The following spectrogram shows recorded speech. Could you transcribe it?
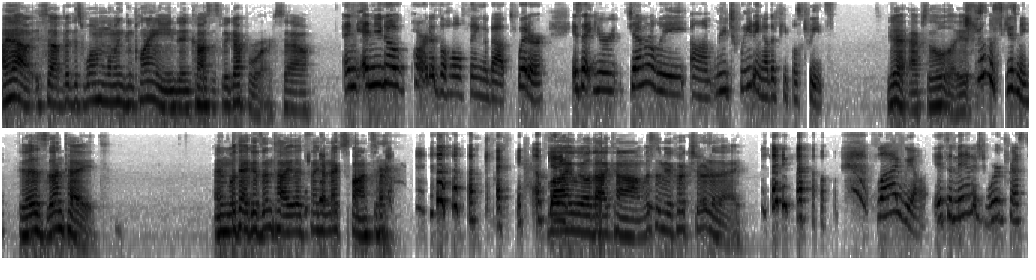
I know. So, but this one woman complained and caused this big uproar. So, and and you know, part of the whole thing about Twitter is that you're generally um, retweeting other people's tweets. yeah, absolutely. Oh, excuse me. gesundheit. And with that gesundheit, let's thank our next sponsor, okay. Flywheel.com. This is going to be a quick show today. I know. Flywheel. It's a managed WordPress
